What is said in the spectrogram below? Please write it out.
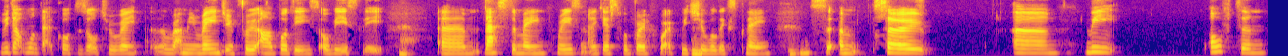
we don't want that cortisol to range. I mean, ranging through our bodies, obviously. Um, that's the main reason, I guess, for breath work, which you will explain. Mhm. So, um, so um, we often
